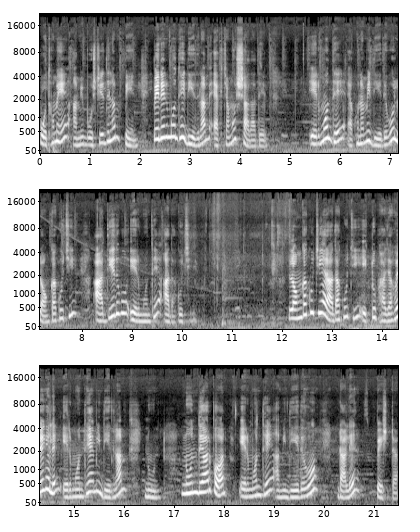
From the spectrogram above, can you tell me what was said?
প্রথমে আমি বসিয়ে দিলাম পেন। পেনের মধ্যে দিয়ে দিলাম এক চামচ সাদা তেল। এর মধ্যে এখন আমি দিয়ে দেব লঙ্কা কুচি, আর দিয়ে দেবো এর মধ্যে আদা কুচি। লঙ্কা কুচি আর আদা কুচি একটু ভাজা হয়ে গেলে এর মধ্যে আমি দিয়ে দিলাম নুন। নুন দেওয়ার পর এর মধ্যে আমি দিয়ে দেবো ডালের পেস্টটা।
